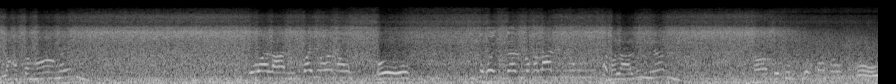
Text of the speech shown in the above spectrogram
Lakas ng hangin. Wala, nung ba yung ano? Oo, Ito ko yung gano'n makalalim yung malalim yan. uh, bukod ko ano? Oo.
